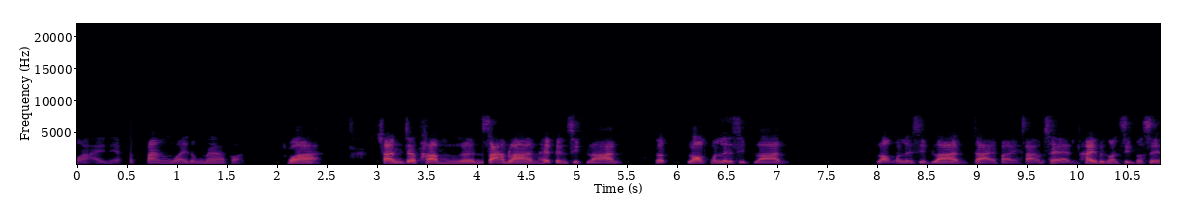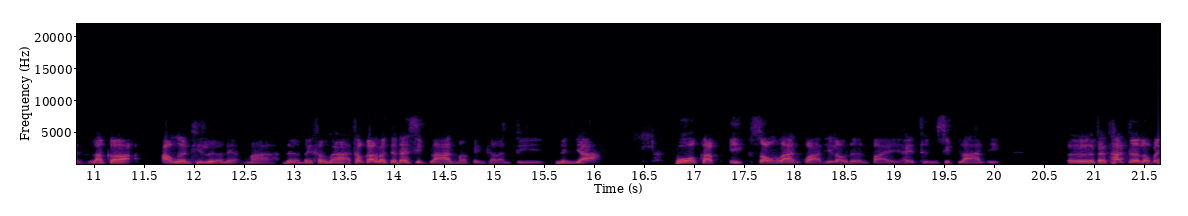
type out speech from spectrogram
หมายเนี่ยตั้งไว้ตรงหน้าก่อน ว่า ฉันจะทำเงินสามล้านให้เป็นสิบล้านแล้วล็อกมันเลยสิบล้าน ล็อกมันเลยสิบล้านจ่ายไปสามแสนให้ไปก่อนสิบเปอร์เซ็นแล้วก็เอาเงินที่เหลือเนี่ยมาเดินไปข้างหน้า เท่ากับเราจะได้สิบล้านมาเป็นการันตีหนึ่งอย่าง บวกกับอีกสองล้านกว่าที่เราเดินไปให้ถึงสิบล้านอีก เออแต่ถ้าเกิดเราไป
